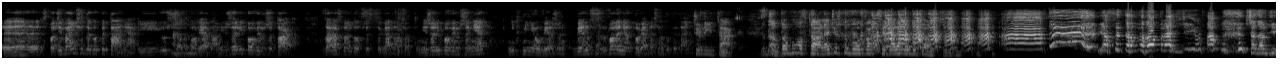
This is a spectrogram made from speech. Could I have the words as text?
E, Spodziewałem się tego pytania i już Dobra. odpowiadam. Jeżeli powiem, że tak, zaraz będą wszyscy gadać o tym. Jeżeli powiem, że nie, nikt mi nie uwierzy, więc Dobra. wolę nie odpowiadać na to pytanie. Czyli tak. Dobra. Czy to było w toalecie, czy to było w przedziale konduktorskim? Ja sobie to wyobraziłam! Szanowni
